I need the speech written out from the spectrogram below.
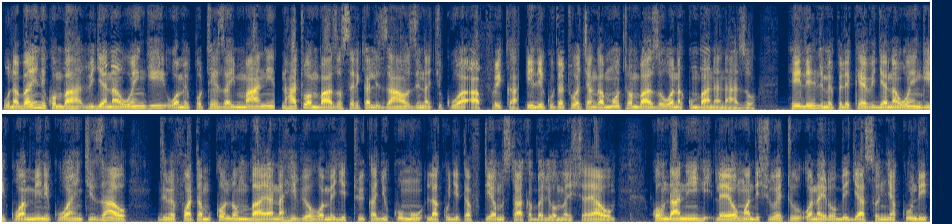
unabaini kwamba vijana wengi wamepoteza imani na hatua ambazo serikali zao zinachukua Afrika ili kutatua changamoto ambazo wanakumbana nazo. Hili limepelekea vijana wengi kuamini kuwa nchi zao zimefuata mkondo mbaya na hivyo wamejitwika jukumu la kujitafutia mustakabali wa maisha yao. Kwa undani leo, mwandishi wetu wa Nairobi Jason Nyakundi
